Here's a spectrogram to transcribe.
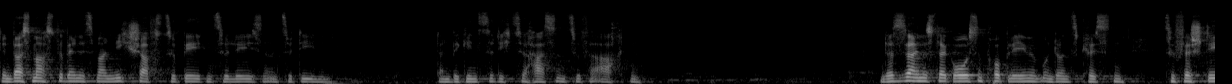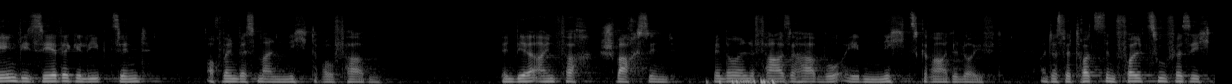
Denn was machst du, wenn es mal nicht schaffst zu beten, zu lesen und zu dienen? Dann beginnst du dich zu hassen und zu verachten. Und das ist eines der großen Probleme unter uns Christen, zu verstehen, wie sehr wir geliebt sind, auch wenn wir es mal nicht drauf haben. Wenn wir einfach schwach sind, wenn wir mal eine Phase haben, wo eben nichts gerade läuft. Und dass wir trotzdem voll Zuversicht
